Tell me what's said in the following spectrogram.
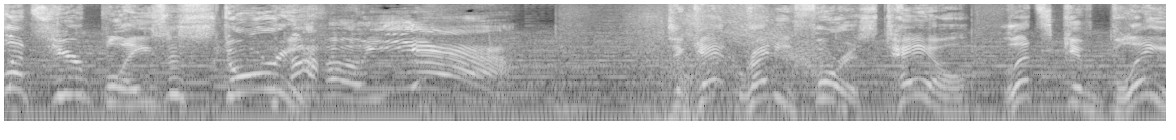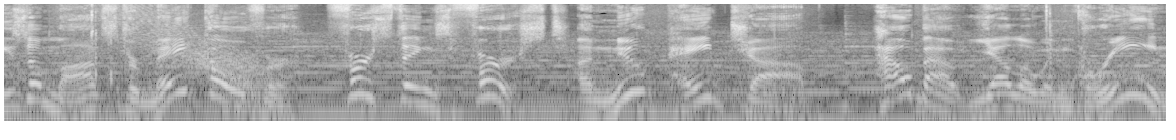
Let's hear Blaze's story. Oh, yeah! To get ready for his tale, let's give Blaze a monster makeover. First things first, a new paint job. How about yellow and green?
